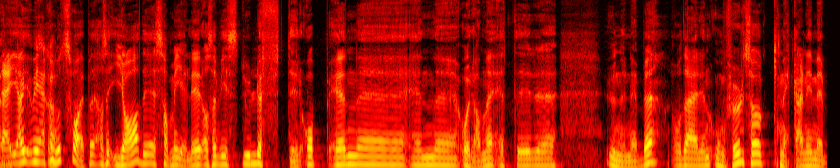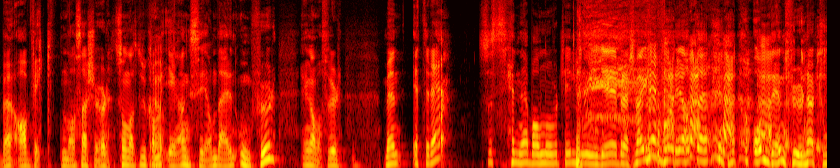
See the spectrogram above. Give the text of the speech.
Nei, jeg, jeg kan godt svare på det. Altså, ja, det samme gjelder. Altså, hvis du løfter opp en, eh, en orrhane etter eh, undernebbet, og det er en ungfugl, så knekker den i nebbet av vekten av seg sjøl. Sånn at du kan med en gang se om det er en ungfugl, en gammelfugl. Men etter det så sender jeg ballen over til Jo Inge Bresjberger. fordi at eh, om den fuglen er to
